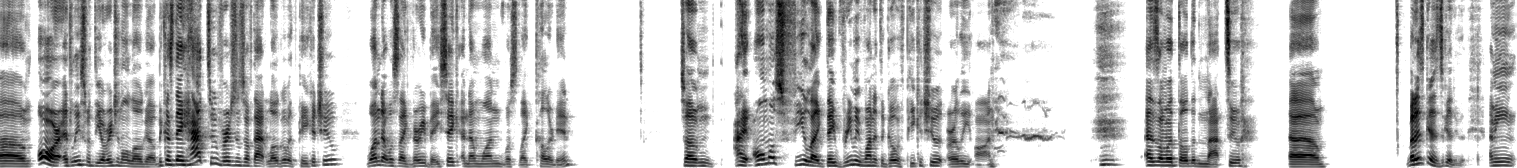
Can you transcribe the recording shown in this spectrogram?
Um, or at least with the original logo, because they had two versions of that logo with Pikachu. One that was like very basic, and then one was like colored in. So um, I almost feel like they really wanted to go with Pikachu early on. and someone told them not to. Um, but it's good. It's good. I mean,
